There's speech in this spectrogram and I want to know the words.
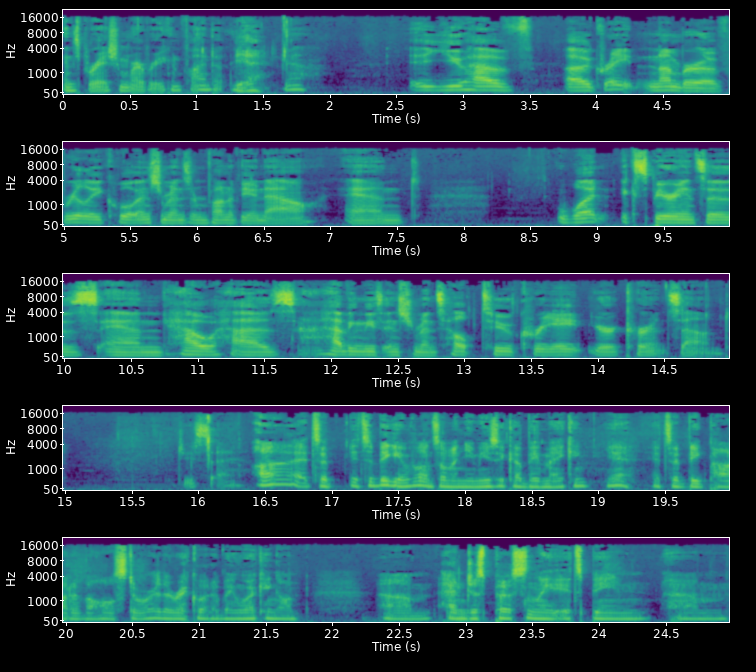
inspiration wherever you can find it. Yeah. Yeah. You have a great number of really cool instruments in front of you now, and what experiences and how has having these instruments helped to create your current sound? Would you say? Uh, it's a it's a big influence on the new music I've been making. Yeah, it's a big part of the whole story, the record I've been working on, um, and just personally, it's been um,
